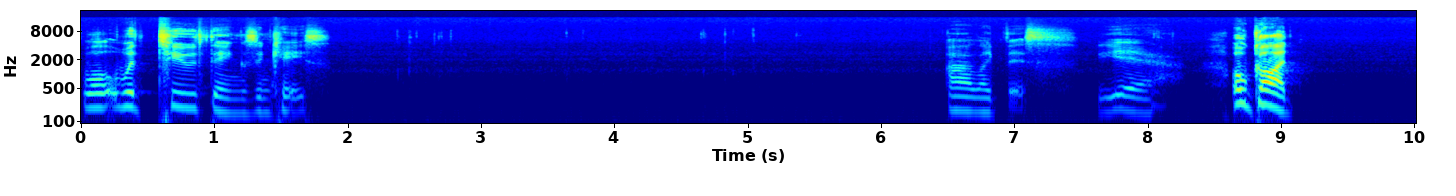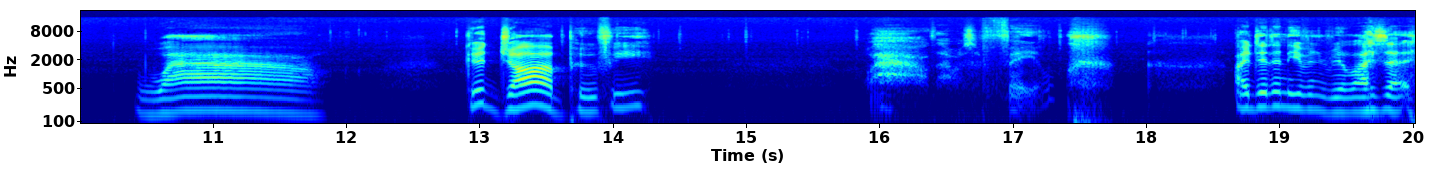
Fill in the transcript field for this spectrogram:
Well, with two things in case. Uh, like this. Yeah. Oh, God! Wow. Good job, Poofy. Wow, that was a fail. I didn't even realize that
